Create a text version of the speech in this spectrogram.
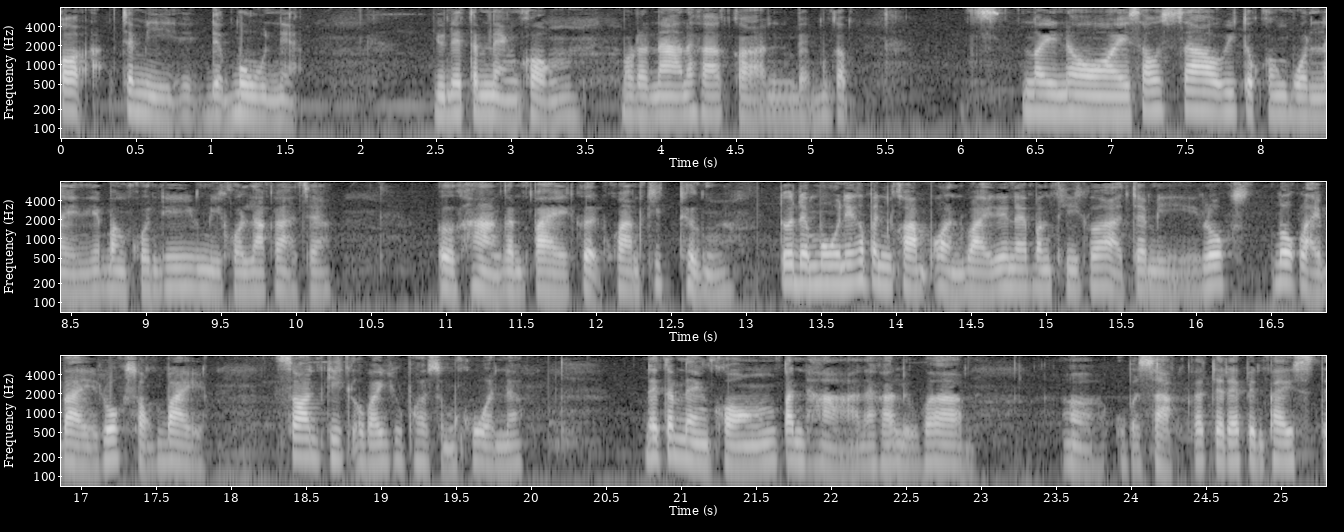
ก็จะมีเดอะมูนเนี่ยอยู่ในตำแหน่งของมรณะนะคะการแบบเหมือนกับน้อยๆ เศร้าๆวิตกกังวลอะไรอย่างเงี้ยบางคนที่มีคนรักอาจจะเออห่างกันไปเกิดความคิดถึง ตัวเดมูนี่ก็เป็นความอ่อนไหวด้วยนะ บางทีก็อาจจะมีโรคโรคหลายใบโรคสองใบ ซ่อนกิ๊กเอาไว้อยู่พอสมควรนะในตำแหน่งของปัญหานะคะ หรือว่าอุปสรรคก็จะได้เป็นไพ่สเต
